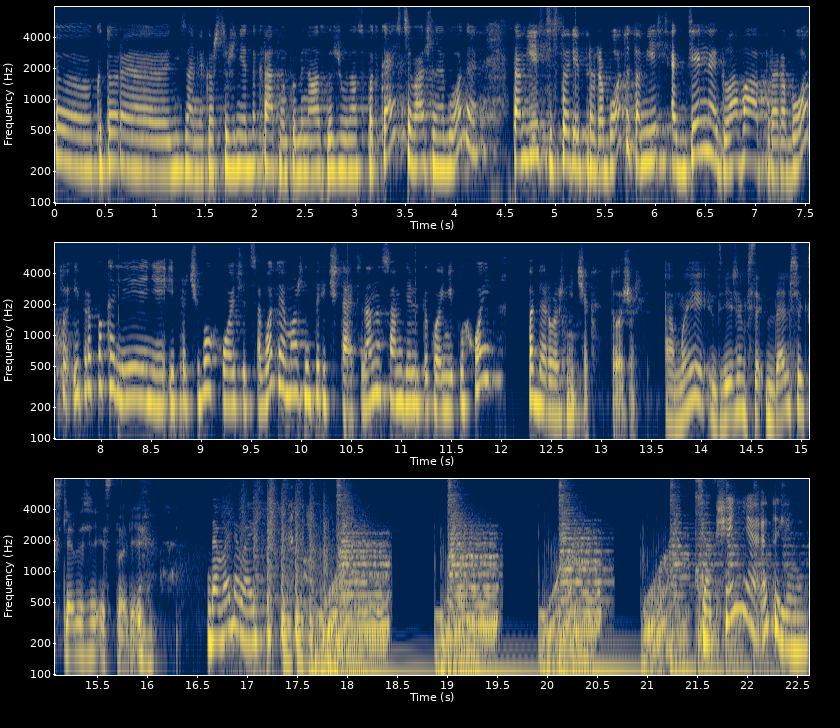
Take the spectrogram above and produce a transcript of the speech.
э, которая, не знаю, мне кажется, уже неоднократно упоминалась даже у нас в подкасте «Важные годы». Там есть истории про работу, там есть отдельная глава про работу и про поколение, и про чего хочется. Вот ее можно перечитать. Она на самом деле такой неплохой подорожничек тоже. А мы движемся дальше к следующей истории. Давай, давай. Сообщение от Ирины.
